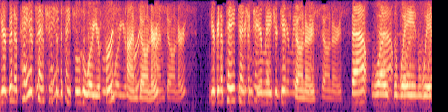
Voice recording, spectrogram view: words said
You're going to pay attention to the people who are your first-time donors. You're going to pay attention to your major gift donors. That was the way in which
